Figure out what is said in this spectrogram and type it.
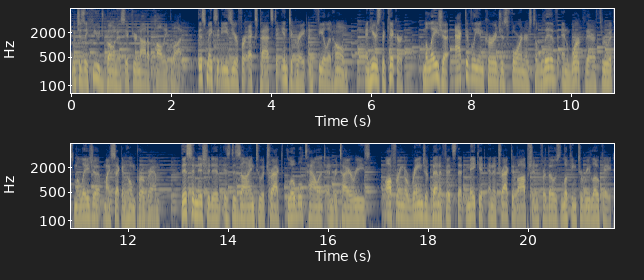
which is a huge bonus if you're not a polyglot. This makes it easier for expats to integrate and feel at home. And here's the kicker. Malaysia actively encourages foreigners to live and work there through its Malaysia My Second Home program. This initiative is designed to attract global talent and retirees, offering a range of benefits that make it an attractive option for those looking to relocate.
